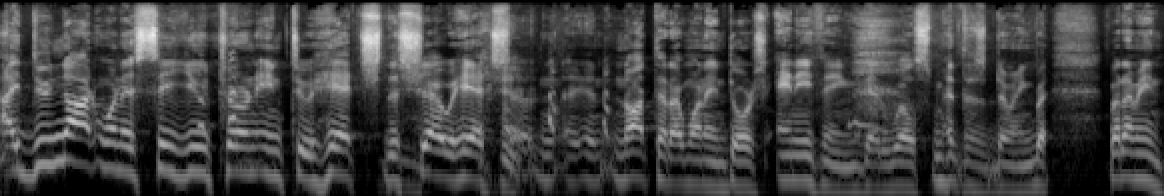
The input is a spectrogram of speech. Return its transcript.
I do not want to see you turn into Hitch, the show Hitch. Uh, not that I want to endorse anything that Will Smith is doing, but, but I mean,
